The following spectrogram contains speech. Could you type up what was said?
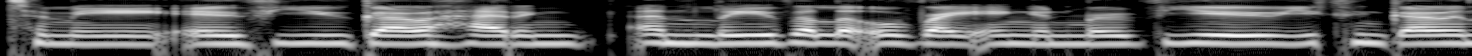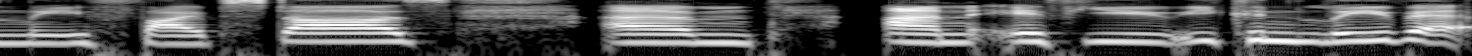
to me if you go ahead and, and leave a little rating and review. You can go and leave five stars. Um, and if you, you can leave it,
